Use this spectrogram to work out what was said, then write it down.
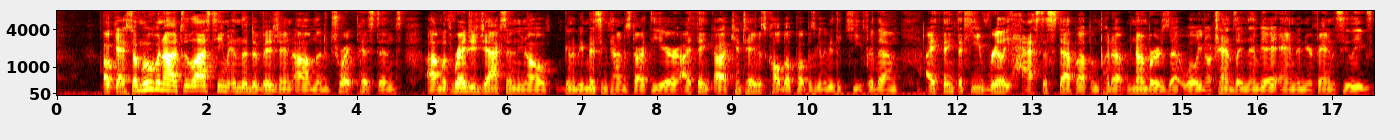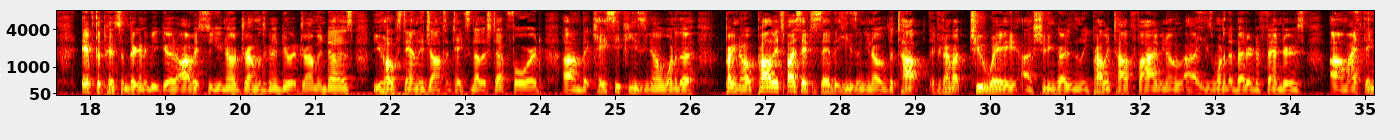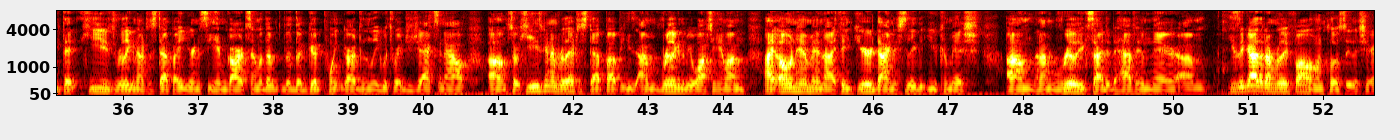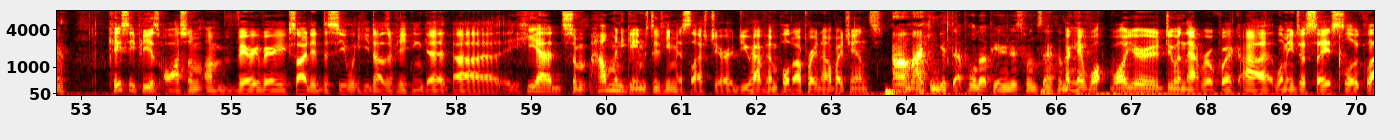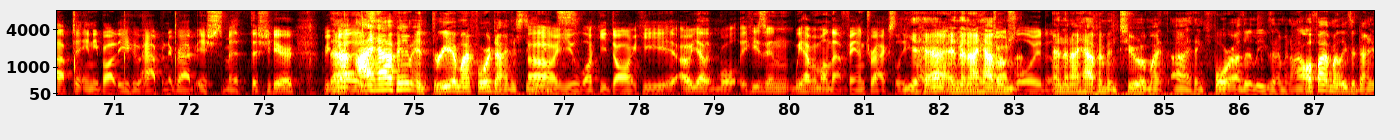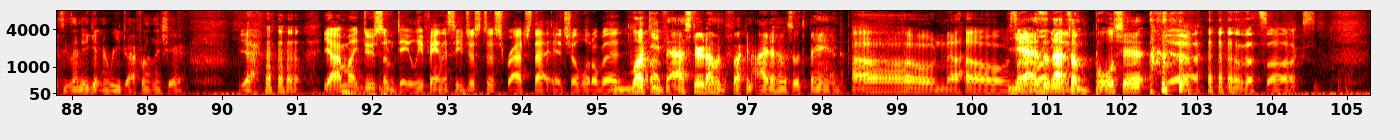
Okay, so moving on to the last team in the division, um, the Detroit Pistons, um, with Reggie Jackson, you know, going to be missing time to start the year. I think uh, Kentavious Caldwell Pope is going to be the key for them. I think that he really has to step up and put up numbers that will, you know, translate in the NBA and in your fantasy leagues if the Pistons are going to be good. Obviously, you know, Drummond's going to do what Drummond does. You hope Stanley Johnson takes another step forward. Um, but KCP's, you know, one of the probably no. Probably it's probably safe to say that he's in you know the top. If you're talking about two way uh, shooting guards in the league, probably top five. You know uh, he's one of the better defenders. Um, I think that he's really gonna have to step up. You're gonna see him guard some of the, the, the good point guards in the league with Reggie Jackson out. Um, so he's gonna really have to step up. He's I'm really gonna be watching him. I'm I own him, and I think your dynasty league that you commish. Um, and I'm really excited to have him there. Um, he's a guy that I'm really following closely this year. KCP is awesome. I'm very, very excited to see what he does if he can get. Uh, he had some. How many games did he miss last year? Do you have him pulled up right now by chance? Um, I can get that pulled up here in just one second. Okay, wh- while you're doing that real quick, uh, let me just say slow clap to anybody who happened to grab Ish Smith this year because That, I have him in three of my four dynasties. Oh, you lucky dog! He, oh yeah, well he's in. We have him on that Fantrax league. Yeah, right? And we then I have Josh him, Lloyd and then I have him in two of my, uh, I think four other leagues that I'm in. All five of my leagues are dynasties. I need to get in a redraft one this year. Yeah, yeah. I might do some daily fantasy just to scratch that itch a little bit. Lucky but- bastard! I'm in fucking Idaho, so it's banned. Oh no! Sorry yeah, isn't that in. some bullshit? Yeah, that sucks.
